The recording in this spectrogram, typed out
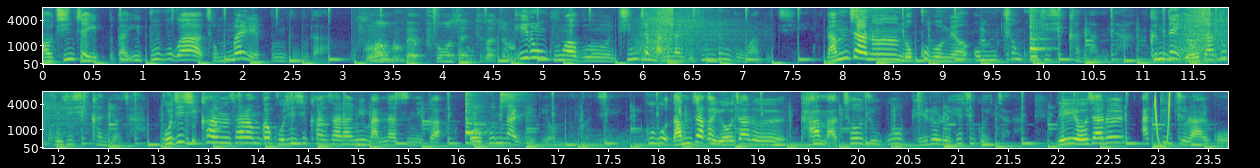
아 진짜 이쁘다. 이 부부가 정말 예쁜 부부다. 궁합은 몇 퍼센트나 좀 이런 궁합은 진짜 만나기 힘든 궁합이지. 남자는 놓고 보면 엄청 고지식한 남자. 근데 여자도 고지식한 여자. 고지식한 사람과 고지식한 사람이 만났으니까 어긋날 일이 없는 거지. 그리고 남자가 여자를 다 맞춰주고 배려를 해주고 있잖아. 내 여자를 아낄 줄 알고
